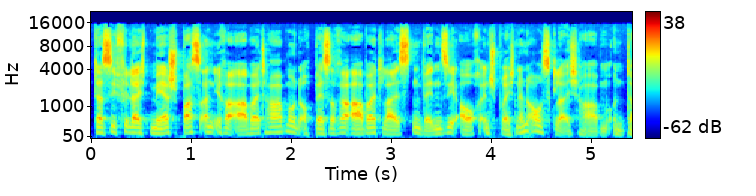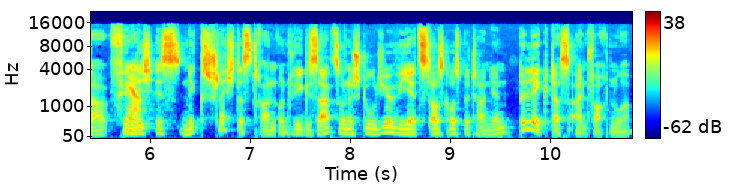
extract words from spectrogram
dass sie vielleicht mehr Spaß an ihrer Arbeit haben und auch bessere Arbeit leisten, wenn sie auch entsprechenden Ausgleich haben. Und da finde Ja. ich, ist nichts Schlechtes dran. Und wie gesagt, so eine Studie wie jetzt aus Großbritannien belegt das einfach nur.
